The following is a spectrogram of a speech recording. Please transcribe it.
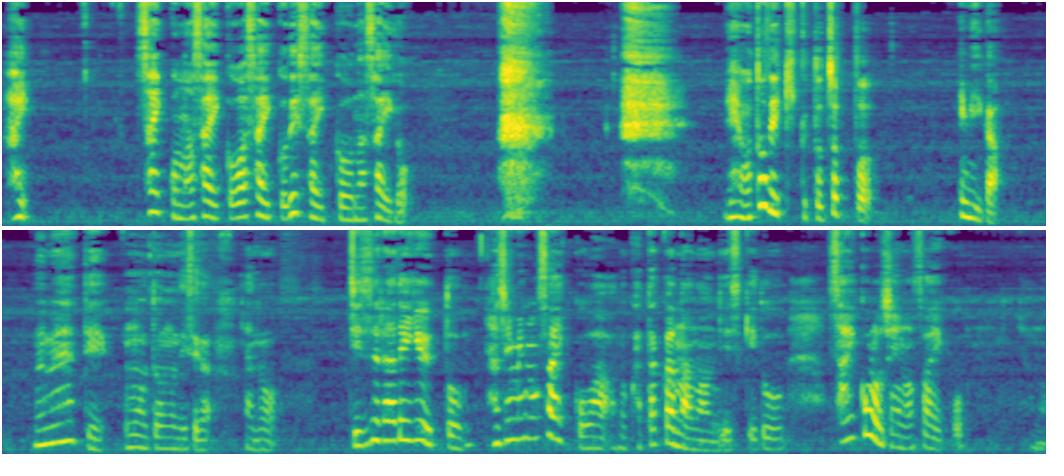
はい。最古の最古は最古で最高な最後。ね、音で聞くとちょっと意味が、むむって思うと思うんですが、あの、字面で言うと、はじめのサイコは、あの、カタカナなんですけど、サイコロジーのサイコ、あの、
